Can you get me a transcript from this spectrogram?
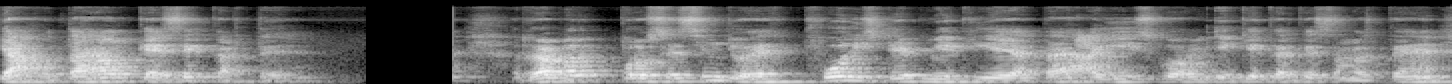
क्या होता है और कैसे करते हैं। रबर प्रोसेसिंग जो है फोर स्टेप में किया जाता है। आइए इसको हम एक एक करके समझते हैं।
